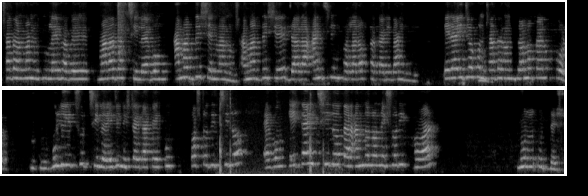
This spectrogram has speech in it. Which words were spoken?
সাধারণ মানুষগুলো এভাবে মারা যাচ্ছিল এবং আমার দেশের মানুষ আমার দেশে যারা আইন শৃঙ্খলা রক্ষাকারী বাহিনী এরাই যখন সাধারণ জনতার উপর গুলি ছুটছিল, এই জিনিসটাই তাকে খুব কষ্ট দিচ্ছিল এবং এটাই ছিল তার আন্দোলনে শরিক হওয়ার মূল উদ্দেশ্য।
